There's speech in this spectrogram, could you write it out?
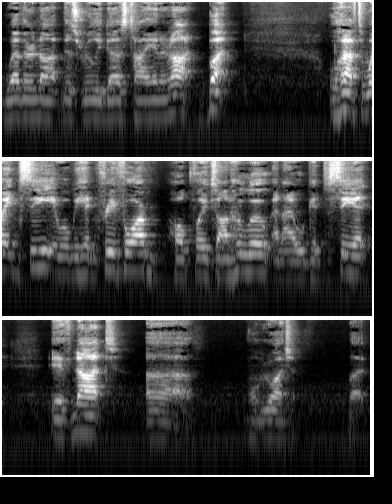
whether or not this really does tie in or not, but we'll have to wait and see. It will be hitting freeform. Hopefully, it's on Hulu, and I will get to see it. If not, uh, won't be watching. But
